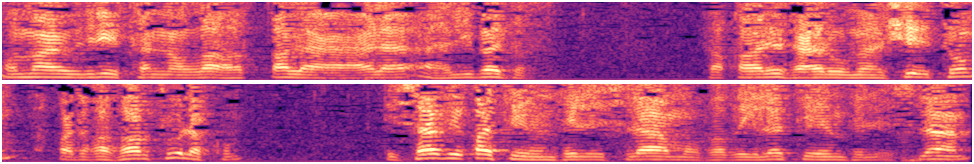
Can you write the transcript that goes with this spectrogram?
وما يدريك أن الله اطلع على أهل بدر فقال افعلوا ما شئتم فقد غفرت لكم. لسابقتهم في الإسلام وفضيلتهم في الإسلام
